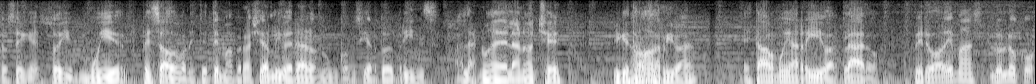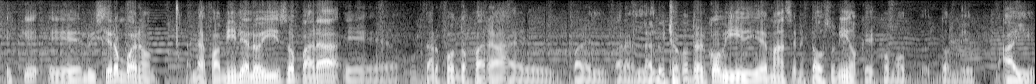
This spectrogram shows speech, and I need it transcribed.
yo sé que soy muy pesado con este tema, pero ayer liberaron un concierto de Prince a las 9 de la noche. y que No. arriba, ¿eh? Estaba muy arriba, claro. Pero además, lo loco es que eh, lo hicieron, bueno, la familia lo hizo para eh, juntar fondos para, el, para, el, para la lucha contra el COVID y demás en Estados Unidos, que es como donde hay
